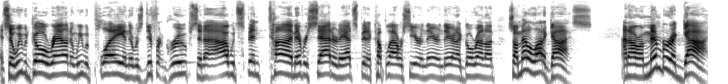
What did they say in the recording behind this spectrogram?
And so we would go around and we would play, and there was different groups, and I would spend time every Saturday. I'd spend a couple hours here and there and there, and I'd go around. So I met a lot of guys, and I remember a guy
